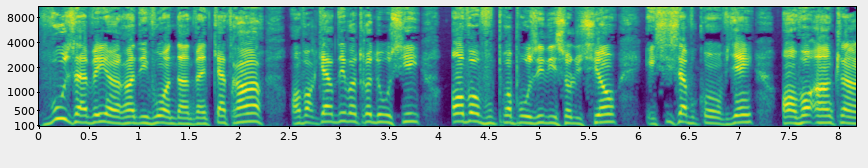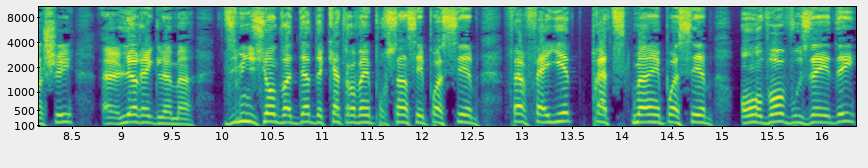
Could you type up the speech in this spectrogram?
vous avez un rendez-vous en dedans de 24 heures. On va regarder votre dossier. On va vous proposer des solutions. Et si ça vous convient, on va enclencher euh, le règlement. Diminution de votre dette de 80% c'est possible. Faire faillite, pratiquement impossible. On va vous aider.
